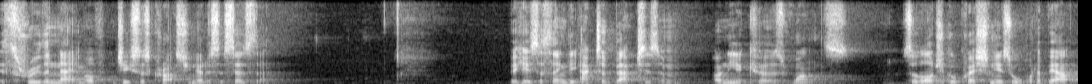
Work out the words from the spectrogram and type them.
through the name of Jesus Christ. You notice it says that. But here's the thing the act of baptism only occurs once. So the logical question is well, what about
